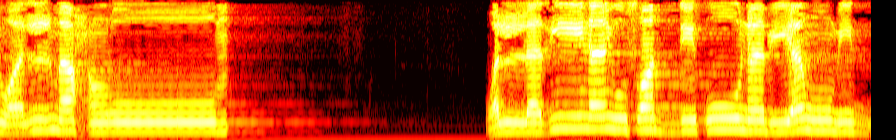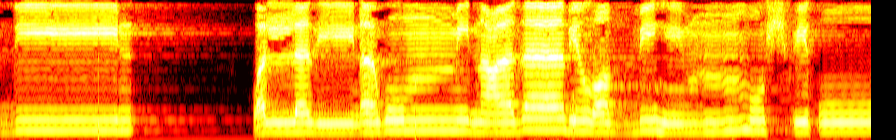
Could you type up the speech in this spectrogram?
وَالْمَحْرُومِ وَالَّذِينَ يُصَدِّقُونَ بِيَوْمِ الدِّينِ وَالَّذِينَ هُمْ مِنْ عَذَابِ رَبِّهِمْ مُشْفِقُونَ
